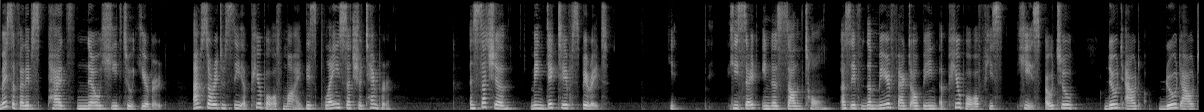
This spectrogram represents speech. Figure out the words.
Mr. Phillips paid no heed to Gilbert. I'm sorry to see a pupil of mine displaying such a temper and such a vindictive spirit, he, he said in a solemn tone as if the mere fact of being a pupil of his his ought to root out root out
